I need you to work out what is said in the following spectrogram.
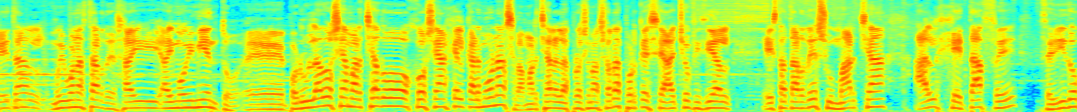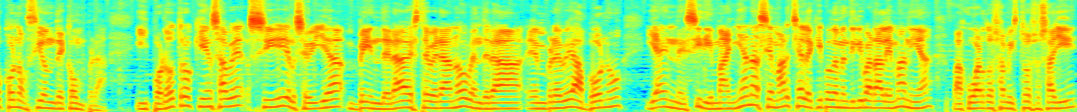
¿Qué tal? Muy buenas tardes. Hay, hay movimiento. Eh, por un lado se ha marchado José Ángel Carmona, se va a marchar en las próximas horas porque se ha hecho oficial esta tarde su marcha al Getafe, cedido con opción de compra. Y por otro, quién sabe si el Sevilla venderá este verano, venderá en breve a Bono y a Enesiri. Mañana se marcha el equipo de Mendilibar a Alemania, va a jugar dos amistosos allí.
